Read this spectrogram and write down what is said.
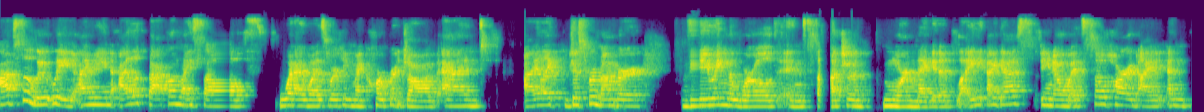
Absolutely. I mean, I look back on myself when I was working my corporate job and I like just remember viewing the world in such a more negative light, I guess. You know, it's so hard. I and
